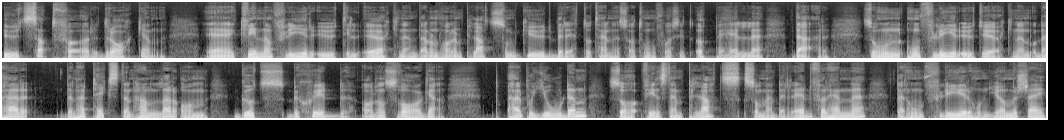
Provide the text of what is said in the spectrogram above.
utsatt för draken. Eh, kvinnan flyr ut till öknen där hon har en plats som Gud berett åt henne så att hon får sitt uppehälle där. Så hon, hon flyr ut i öknen och det här, den här texten handlar om Guds beskydd av de svaga. Här på jorden så finns det en plats som är beredd för henne där hon flyr, hon gömmer sig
